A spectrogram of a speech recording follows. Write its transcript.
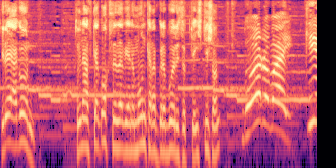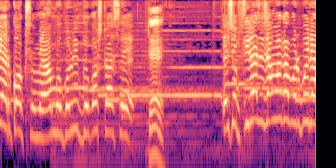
কিরে আগুন? তুই না আজকে কক্সে যাবি না মন খারাপ করে বই রইছ কে স্টেশন। ধরো ভাই কি আর কক্সমে আমগো গরিব গো কষ্ট আছে। কে? এইসব সিরাজে জামা কাপড় পইরা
